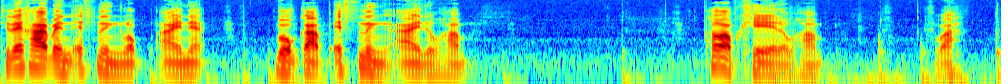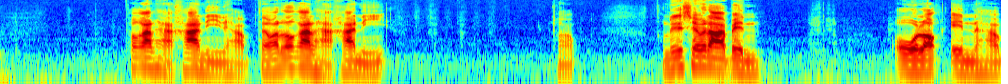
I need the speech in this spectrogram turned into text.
ที่ได้ค่าเป็น s 1ลบ i เนี่ย บวกกับ s 1 i ดูครับ เท่ากับ k ดูครับถูกปะต้องการหาค่านี้นะครับ แต่ว่าต้องการหาค่านี้ ครับ ตรงนี้ใช้เวลาเป็น o log n นะครับ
